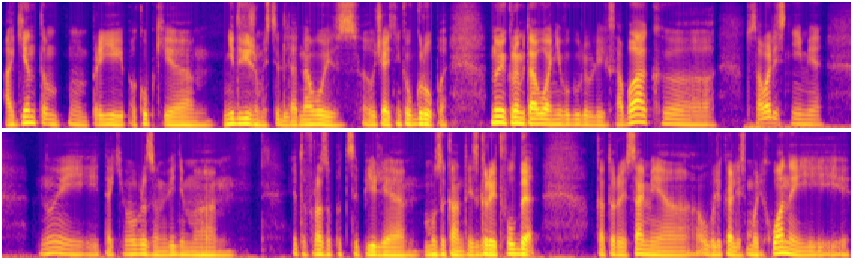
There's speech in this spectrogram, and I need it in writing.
агентом при покупке недвижимости для одного из участников группы. Ну и кроме того, они выгуливали их собак, э, тусовались с ними. Ну и таким образом, видимо, эту фразу подцепили музыканты из Grateful Dead, которые сами э, увлекались марихуаной и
